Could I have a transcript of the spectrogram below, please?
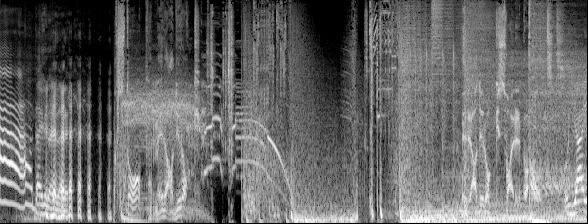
Deilig, deilig, deilig. Stå opp med Radio Radio Rock svarer på alt Og jeg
